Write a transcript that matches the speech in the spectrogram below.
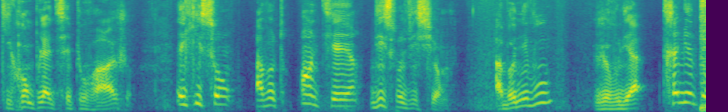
qui complète cet ouvrage et qui sont à votre entière disposition. Abonnez-vous, je vous dis à très bientôt.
